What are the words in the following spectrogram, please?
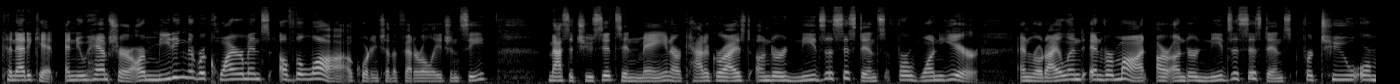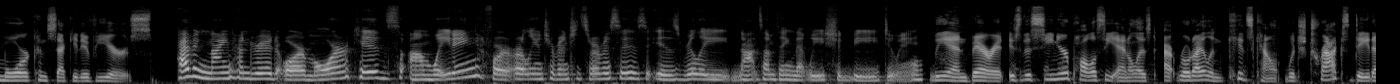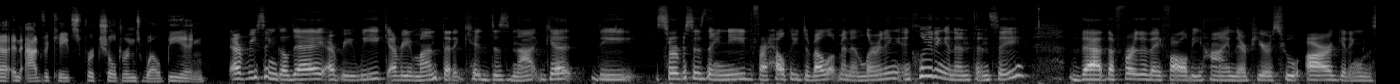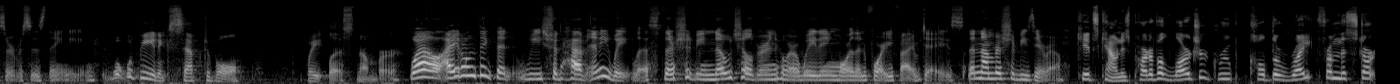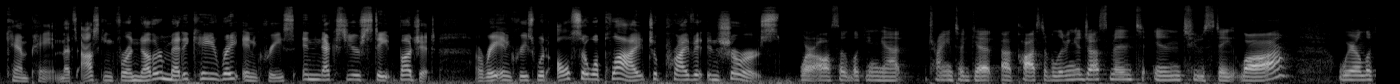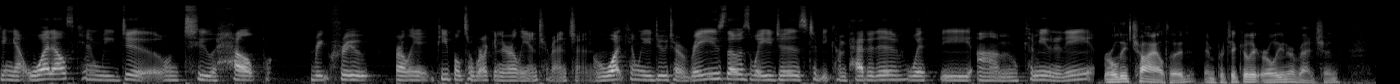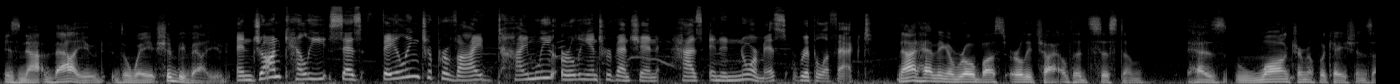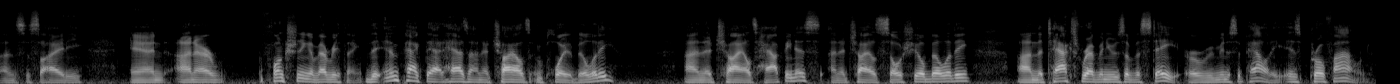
Connecticut and New Hampshire are meeting the requirements of the law, according to the federal agency. Massachusetts and Maine are categorized under needs assistance for one year, and Rhode Island and Vermont are under needs assistance for two or more consecutive years. Having 900 or more kids um, waiting for early intervention services is really not something that we should be doing. Leanne Barrett is the senior policy analyst at Rhode Island Kids Count, which tracks data and advocates for children's well being. Every single day, every week, every month that a kid does not get the services they need for healthy development and learning, including in infancy, that the further they fall behind their peers who are getting the services they need. What would be an acceptable wait list number? Well, I don't think that we should have any wait list. There should be no children who are waiting more than 45 days. The number should be zero. Kids Count is part of a larger group called the Right from the Start campaign that's asking for another Medicaid rate increase in next year's state budget. A rate increase would also apply to private insurers. We're also looking at trying to get a cost of living adjustment into state law. We're looking at what else can we do to help recruit early people to work in early intervention. What can we do to raise those wages to be competitive with the um, community? Early childhood, and particularly early intervention, is not valued the way it should be valued. And John Kelly says failing to provide timely early intervention has an enormous ripple effect. Not having a robust early childhood system has long term implications on society and on our functioning of everything. The impact that has on a child's employability, on a child's happiness, on a child's sociability, on the tax revenues of a state or a municipality is profound.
